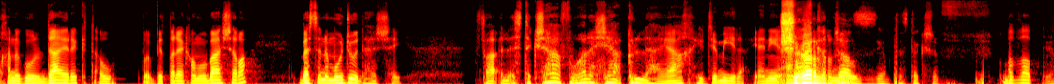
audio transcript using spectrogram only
خلينا نقول direct أو بطريقة مباشرة بس إنه موجود هالشيء. فالاستكشاف والأشياء كلها يا أخي جميلة. يعني شعور الانجاز يوم تستكشف. بالضبط. يوم-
